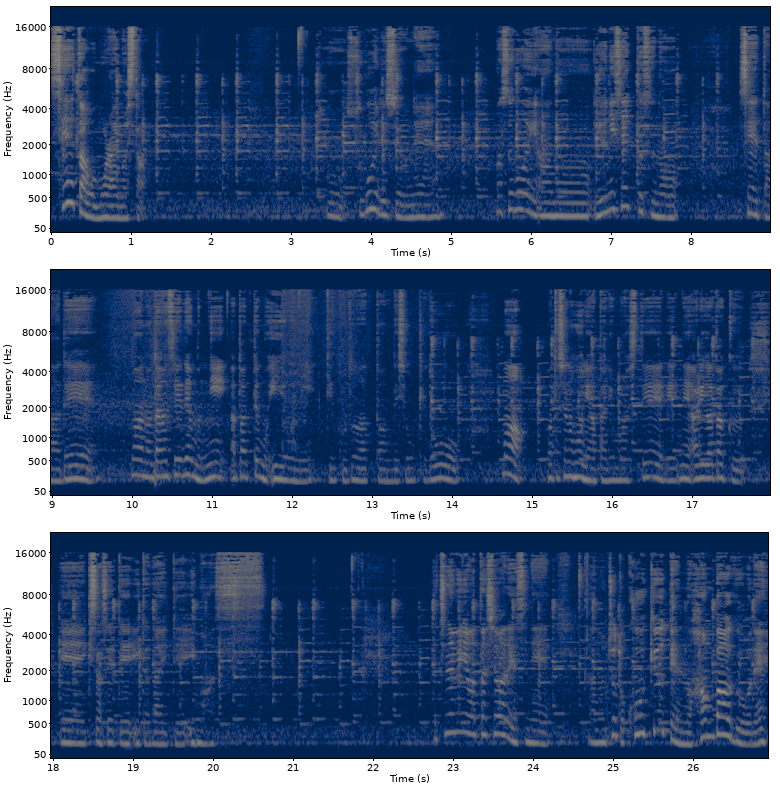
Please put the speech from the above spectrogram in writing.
セーターをもらいました。そうすごいですよね、まあ、すごいあのユニセックスのセーターで、まあ、あの男性でもに当たってもいいようにっていうことだったんでしょうけどまあ私の方に当たりましてで、ね、ありがたく、えー着させていただいています。ちなみに私はですねあのちょっと高級店のハンバーグをね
